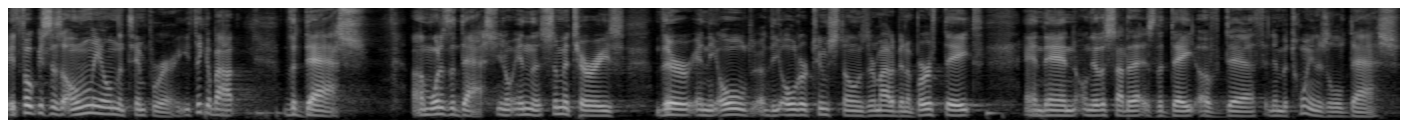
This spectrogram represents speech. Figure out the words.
It focuses only on the temporary. You think about the dash. Um, what is the dash? You know, in the cemeteries, there in the old, the older tombstones, there might have been a birth date, and then on the other side of that is the date of death, and in between there's a little dash.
